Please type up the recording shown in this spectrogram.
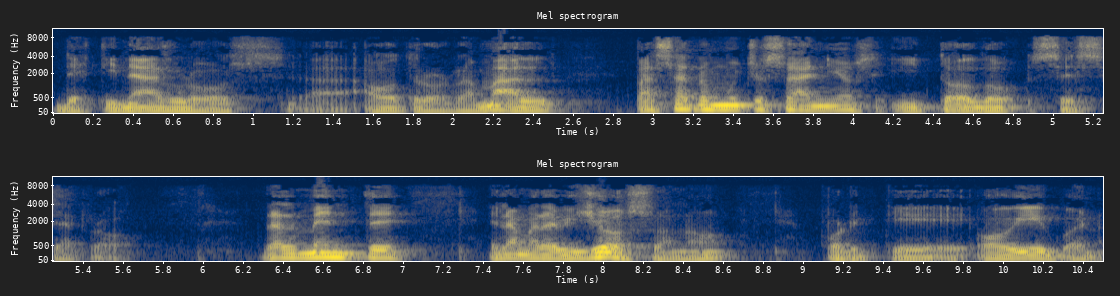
destinarlos a otro ramal. Pasaron muchos años y todo se cerró. Realmente era maravilloso, ¿no? porque hoy, bueno,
